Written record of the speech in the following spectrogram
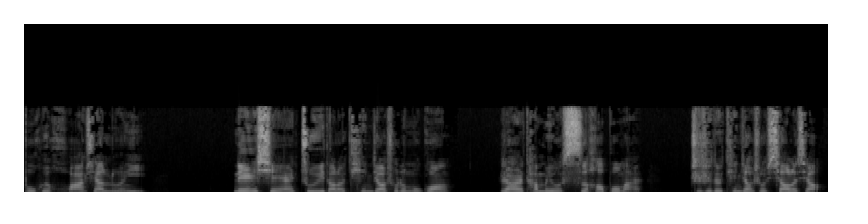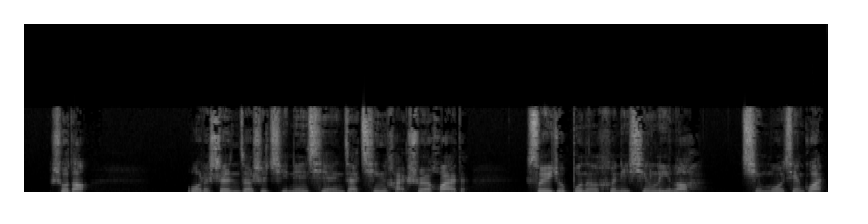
不会滑下轮椅。那人显然注意到了田教授的目光，然而他没有丝毫不满，只是对田教授笑了笑，说道：“我的身子是几年前在青海摔坏的，所以就不能和你行礼了，请莫见怪。”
